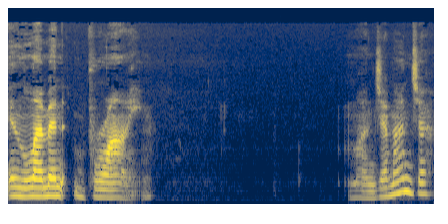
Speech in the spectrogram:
in lemon brine. Manja manja.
